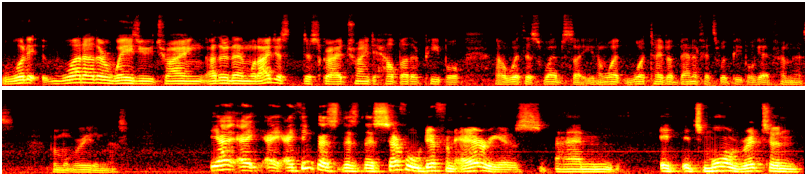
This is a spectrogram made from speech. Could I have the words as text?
what what other ways are you trying, other than what I just described, trying to help other people uh, with this website? You know, what what type of benefits would people get from this, from reading this? Yeah, I, I think there's, there's there's several different areas, and it, it's more written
